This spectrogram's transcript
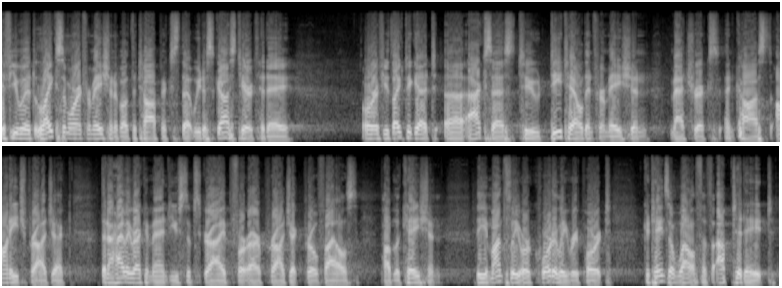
If you would like some more information about the topics that we discussed here today, or if you'd like to get uh, access to detailed information, metrics, and costs on each project, then I highly recommend you subscribe for our project profiles publication. The monthly or quarterly report contains a wealth of up-to-date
